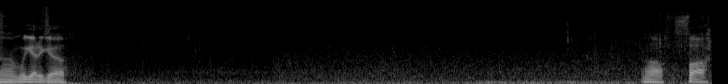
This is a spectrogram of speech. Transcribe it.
Um, we gotta go. Oh, fuck.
